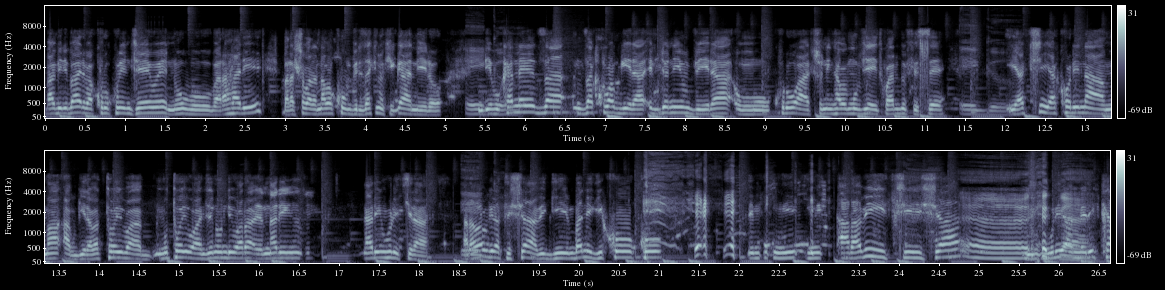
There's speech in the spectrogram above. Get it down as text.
babiri bari bakuru kuri njyewe n'ubu barahari barashobora nabo kumviriza kino kiganiro. Ndibuka neza nza kubabwira ibyo niyumvira umukuru wacu ni nk'abamuvyeyi twari dufise. Yaciye akora inama abwira mutoyi wanje n'undi nari nkurikira. Arababwira ati sha bigimba ni igikoko arabicisha muri amerika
